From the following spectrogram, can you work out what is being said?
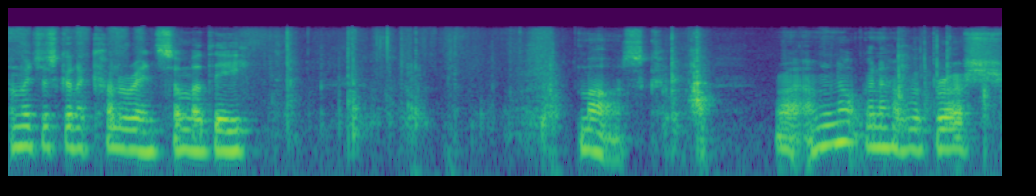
and we're just going to colour in some of the mask. Right, I'm not going to have a brush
